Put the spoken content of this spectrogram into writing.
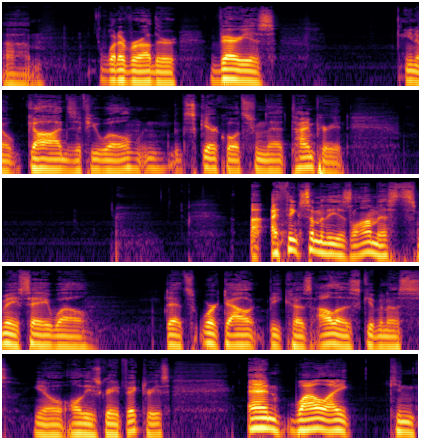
um, whatever other various, you know, gods, if you will, scare quotes from that time period. I think some of the Islamists may say, well, that's worked out because Allah's given us, you know, all these great victories. And while I can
